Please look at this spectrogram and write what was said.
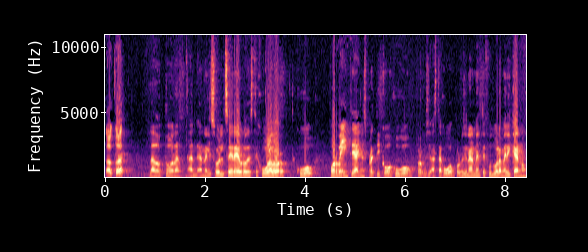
¿La doctora? La doctora an- analizó el cerebro de este jugador. Jugó por 20 años, practicó, jugó, hasta jugó profesionalmente fútbol americano.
